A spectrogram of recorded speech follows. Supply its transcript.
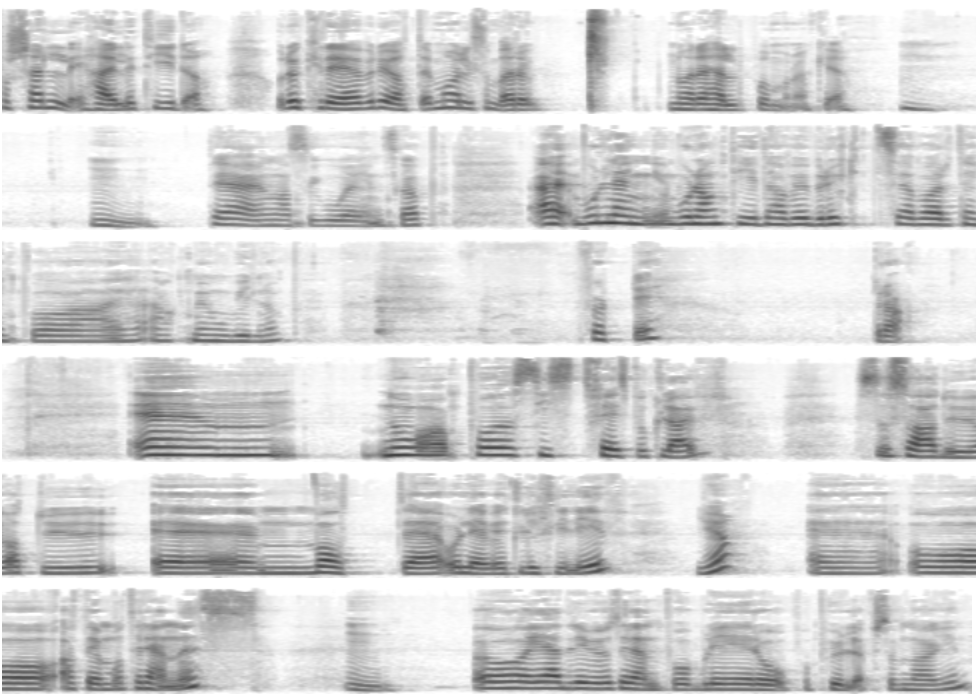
forskjellig hele tida. Og da krever det jo at jeg må liksom bare Når jeg holder på med noe. Mm. Det er en ganske god egenskap. Eh, hvor, lenge, hvor, lang tid har vi brukt? Så jeg bare tenker på Jeg har ikke med mobilen opp. 40? Bra. Um, nå på sist Facebook Live så sa du at du um, valgte å leve et lykkelig liv. Ja. Uh, og at det må trenes. Mm. Og jeg driver og trener på å bli rå på pullups om dagen.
